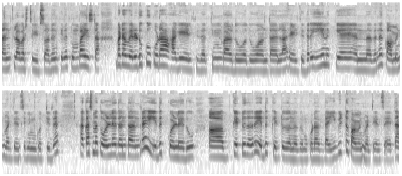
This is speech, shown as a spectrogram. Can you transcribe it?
ಸನ್ಫ್ಲವರ್ ಸೀಡ್ಸು ಅದನ್ನು ತಿನ್ನೋದು ತುಂಬ ಇಷ್ಟ. ಬಟ್ ಅವೆರಡಕ್ಕೂ ಕೂಡ ಹಾಗೆ ಹೇಳ್ತಿದ್ದಾರೆ ತಿನ್ನಬಾರ್ದು ಅದು ಅಂತ ಎಲ್ಲ ಹೇಳ್ತಿದ್ದಾರೆ. ಏನಕ್ಕೆ ಅನ್ನೋದನ್ನು ಕಾಮೆಂಟ್ ಮಾಡಿ ತಿಳಿಸಿ ನಿಮ್ಗೆ ಗೊತ್ತಿದ್ದರೆ ಅಕಸ್ಮಾತ್ ಒಳ್ಳೇದಂತ ಅಂದರೆ ಎದಕ್ಕೆ ಒಳ್ಳೆಯದು ಕೆಟ್ಟದಂದರೆ ಎದಕ್ಕೆ ಕೆಟ್ಟದು ಅನ್ನೋದನ್ನು ಕೂಡ ದಯವಿಟ್ಟು ಕಾಮೆಂಟ್ ಮಾಡಿ ತಿಳಿಸಿ, ಆಯಿತಾ?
